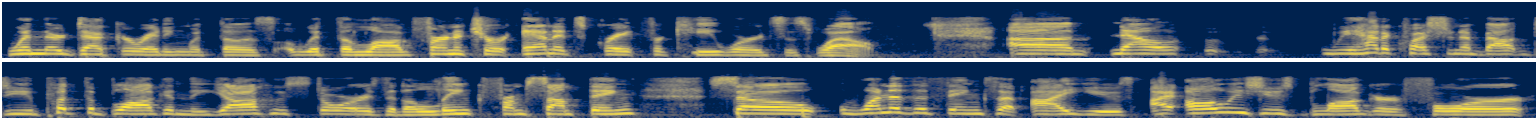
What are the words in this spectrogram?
when they're decorating with those with the log furniture. And it's great for keywords as well. Um, now we had a question about do you put the blog in the Yahoo store? Is it a link from something? So, one of the things that I use, I always use Blogger for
